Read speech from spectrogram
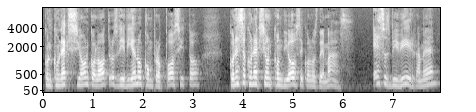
con conexión con otros, viviendo con propósito, con esa conexión con Dios y con los demás. Eso es vivir, amén.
